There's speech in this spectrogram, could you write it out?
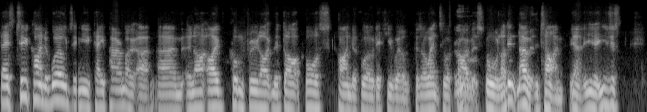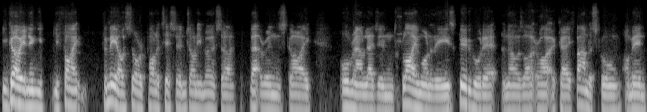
there's two kind of worlds in UK paramotor, um, and I, I've come through like the dark horse kind of world, if you will, because I went to a private school. I didn't know at the time. Yeah, you know, you just you go in and you, you find. For me, I saw a politician, Johnny Mercer, veterans guy, all round legend, flying one of these. Googled it, and I was like, right, okay, found a school. I'm in.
